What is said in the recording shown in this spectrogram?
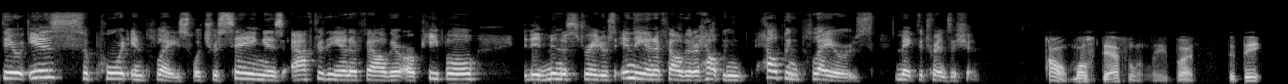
there is support in place. What you're saying is after the NFL there are people administrators in the NFL that are helping helping players make the transition. Oh, most definitely. But the thing,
